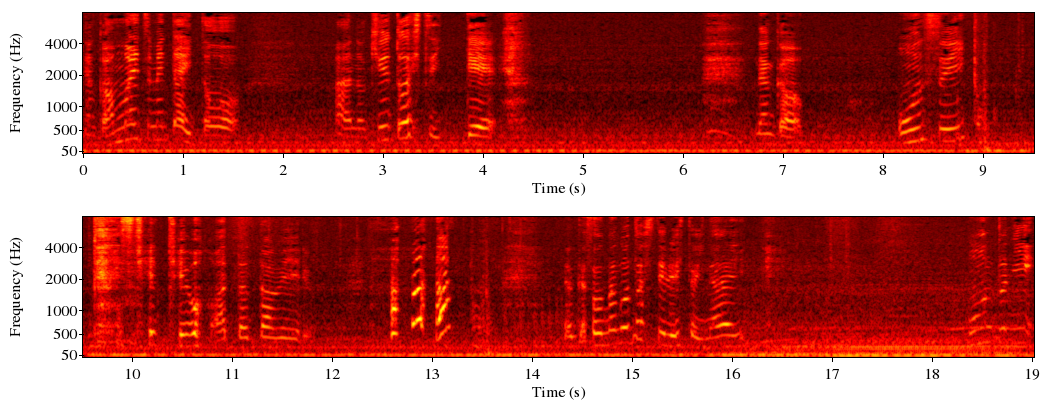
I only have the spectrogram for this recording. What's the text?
なんかあんまり冷たいとあの給湯室行ってなんか温水？出して手を温める。なんかそんなことしてる人いない？本当に。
